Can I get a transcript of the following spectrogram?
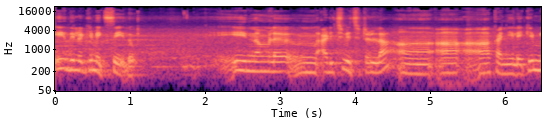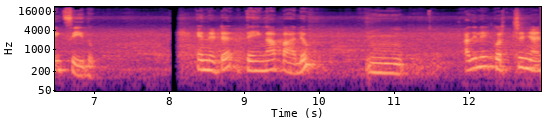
ഇതിലേക്ക് മിക്സ് ചെയ്തു. ഈ നമ്മൾ അടിച്ചു വെച്ചിട്ടുള്ള ആ കഞ്ഞിയിലേക്ക് മിക്സ് ചെയ്തു. എന്നിട്ട് തേങ്ങാപ്പാലും അതിൽ കുറച്ച് ഞാൻ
